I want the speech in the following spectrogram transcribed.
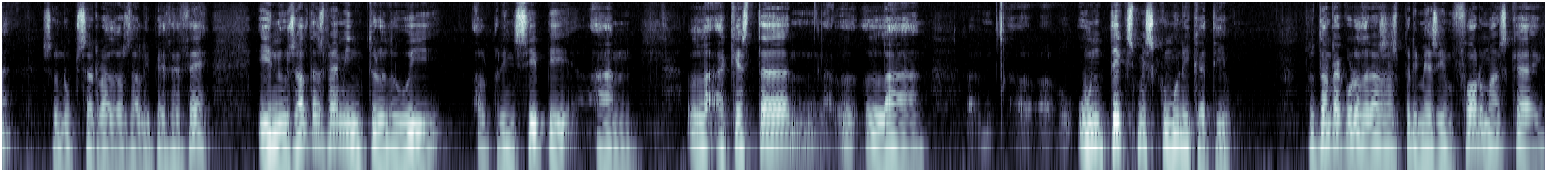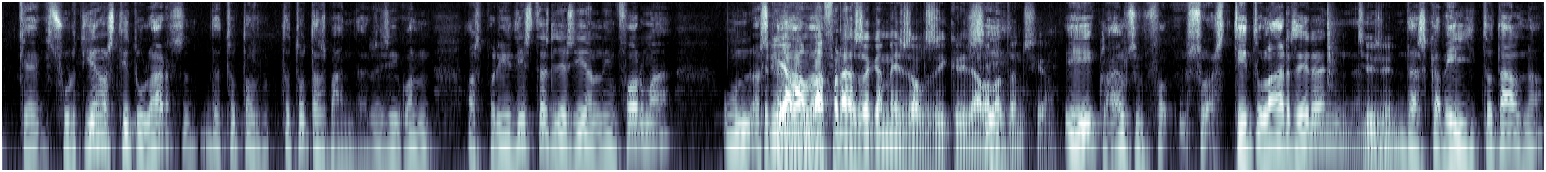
eh? són observadors de l'IPCC. I nosaltres vam introduir, al principi, um, la, aquesta, la, un text més comunicatiu tu te'n recordaràs els primers informes que, que sortien els titulars de, tot el, de totes bandes. És a dir, quan els periodistes llegien l'informe, un es Triaven quedava... la frase que més els hi cridava sí. l'atenció. I, clar, els, els titulars eren sí, sí. descabell total, no?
